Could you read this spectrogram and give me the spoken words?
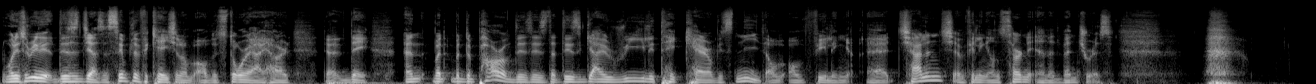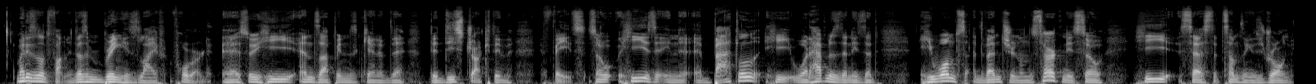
What is really this is just a simplification of, of the story I heard the other day, and but but the power of this is that this guy really take care of his need of, of feeling uh, challenged and feeling uncertain and adventurous. But it's not fun. It doesn't bring his life forward. Uh, so he ends up in kind of the, the destructive phase. So he is in a battle. He what happens then is that he wants adventure and uncertainty, so he says that something is wrong.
